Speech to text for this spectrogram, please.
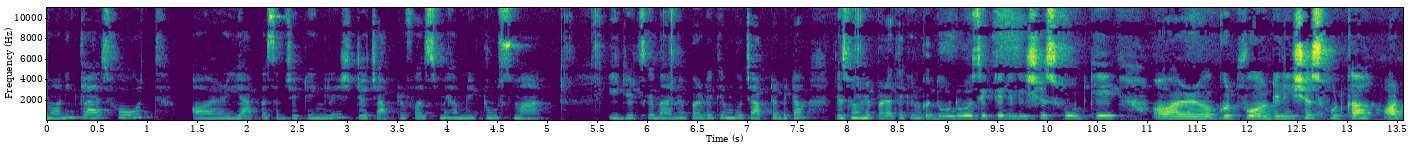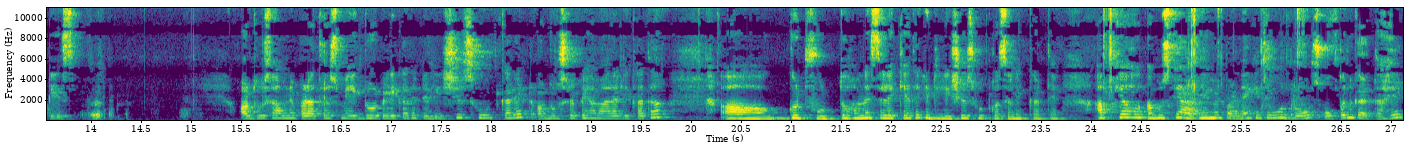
मॉर्निंग क्लास फोर्थ और ये आपका सब्जेक्ट इंग्लिश जो चैप्टर फ़र्स्ट में हमने टू स्मार्ट इडियट्स के बारे में पढ़ रहे थे हम वो चैप्टर बेटा, जिसमें हमने पढ़ा था कि उनको दो डोज देखते हैं डिलीशियस फ़ूड के और गुड डिलीशियस फ़ूड का और टेस्ट और दूसरा हमने पढ़ा था, उसमें एक डोर पे लिखा था डिलीशियस फ़ूड करेक्ट और दूसरे पे हमारा लिखा था गुड फ़ूड तो हमने सेलेक्ट किया था कि डिलीशियस फ़ूड को सेलेक्ट करते हैं। अब क्या अब उसके आगे हमें पढ़ना है कि जब वो डोर्स ओपन करता है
